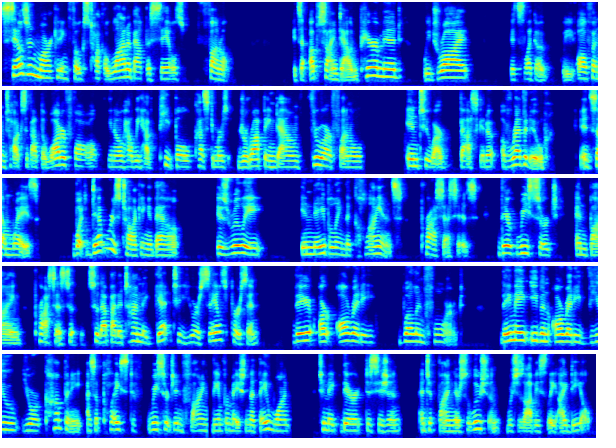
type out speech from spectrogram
Sales and marketing folks talk a lot about the sales funnel. It's an upside down pyramid. We draw it. It's like a, we often talks about the waterfall, you know, how we have people, customers dropping down through our funnel into our basket of revenue in some ways. What Deborah is talking about is really enabling the client's processes, their research and buying process, so, so that by the time they get to your salesperson, they are already well informed. They may even already view your company as a place to research and find the information that they want to make their decision and to find their solution, which is obviously ideal.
